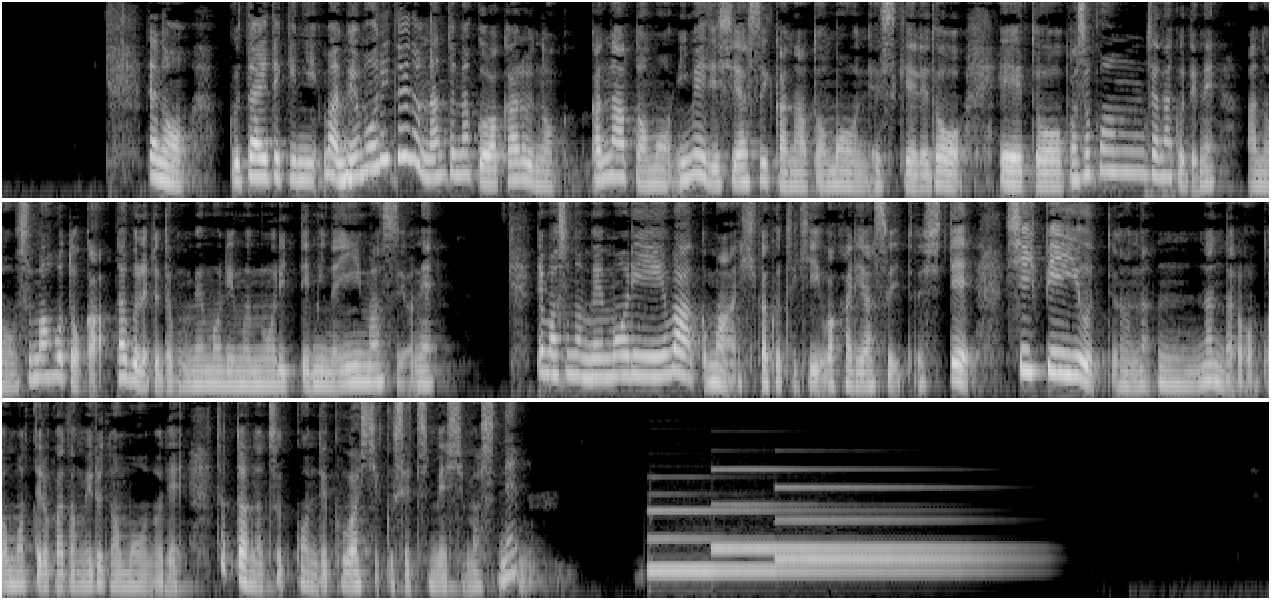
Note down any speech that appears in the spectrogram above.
で、あの、具体的に、まあメモリというのはなんとなくわかるのかなと思う、イメージしやすいかなと思うんですけれど、えっ、ー、と、パソコンじゃなくてね、あの、スマホとかタブレットでもメモリメモリってみんな言いますよね。で、まあそのメモリは、まあ比較的わかりやすいとして、CPU っていうのはな、なんだろうと思ってる方もいると思うので、ちょっとあの突っ込んで詳しく説明しますね。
